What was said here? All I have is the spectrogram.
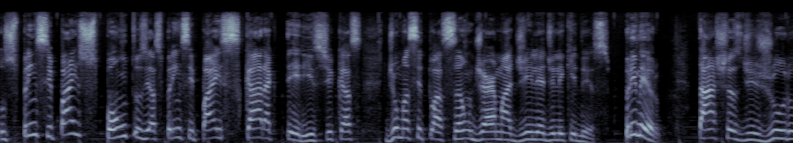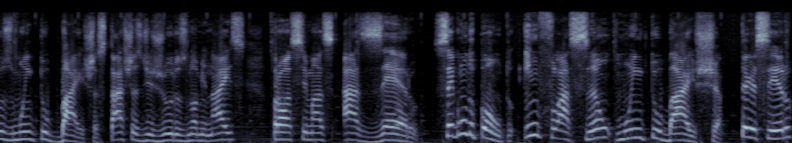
os principais pontos e as principais características de uma situação de armadilha de liquidez. Primeiro, taxas de juros muito baixas, taxas de juros nominais próximas a zero. Segundo ponto, inflação muito baixa. Terceiro,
